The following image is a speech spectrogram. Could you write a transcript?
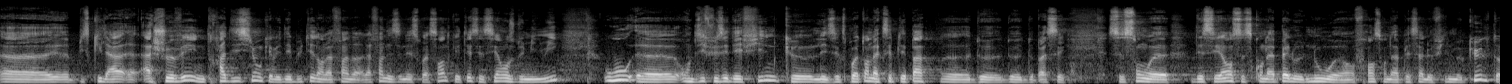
euh, puisqu'il a achevé une tradition qui avait débuté dans la fin, la fin des années 60, qui était ces séances de minuit où euh, on diffusait des films que les exploitants n'acceptaient pas euh, de, de- passer. Ce sont des séances, ce qu'on appelle, nous en France, on a appelé ça le film culte.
